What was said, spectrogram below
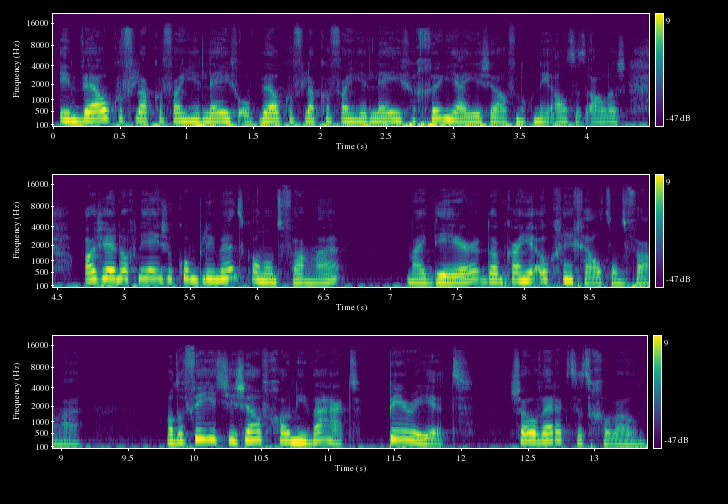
In welke vlakken van je leven, op welke vlakken van je leven gun jij jezelf nog niet altijd alles? Als jij nog niet eens een compliment kan ontvangen, my dear, dan kan je ook geen geld ontvangen. Want dan vind je het jezelf gewoon niet waard. Period. Zo werkt het gewoon.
